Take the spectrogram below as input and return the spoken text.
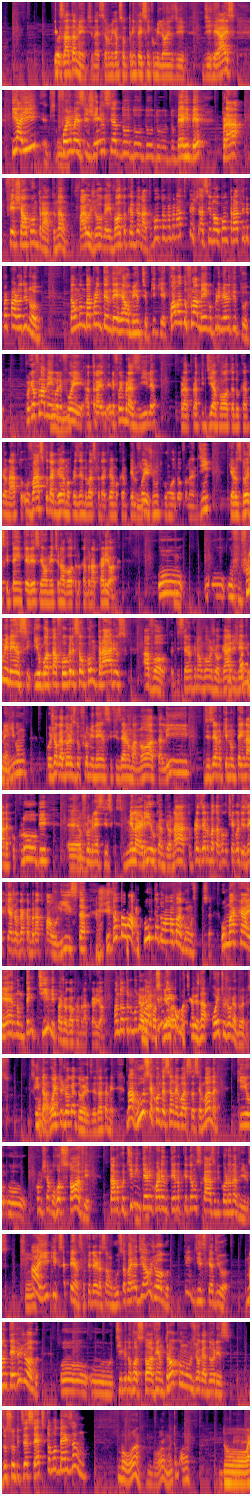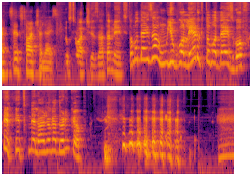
Exatamente, né? Se eu não me engano, são 35 milhões de, de reais. E aí foi uma exigência do, do, do, do, do BRB para fechar o contrato. Não, faz o jogo aí, volta o campeonato. Voltou o campeonato, assinou o contrato e depois parou de novo. Então não dá para entender realmente o que, que é. Qual é do Flamengo, primeiro de tudo? Porque o Flamengo uhum. ele foi atrás, ele foi em Brasília para pedir a volta do campeonato. O Vasco da Gama, o presidente do Vasco da Gama, o Campelo, Sim. foi junto com o Rodolfo Landim, que eram os dois que têm interesse realmente na volta do Campeonato Carioca. O, o, o, Fluminense e o Botafogo eles são contrários à volta. Disseram que não vão jogar de jeito nenhum. Os jogadores do Fluminense fizeram uma nota ali, dizendo que não tem nada com o clube. É, o Fluminense disse que melaria o campeonato. O presidente do Botafogo chegou a dizer que ia jogar campeonato paulista. Então tá uma puta de uma bagunça. O Macaé não tem time para jogar o campeonato carioca. Mandou todo mundo embora. Conseguiram oficializar oito jogadores. Então, oito jogadores, exatamente. Na Rússia aconteceu um negócio essa semana que o, o como chama? O Rostov tava com o time inteiro em quarentena porque deu uns casos de coronavírus. Sim. Aí, o que, que você pensa? A Federação Russa vai adiar o jogo. Quem disse que adiou? Manteve o jogo o, o time do Rostov entrou com os jogadores do Sub-17 e tomou 10 a 1 Boa, boa, muito bom. Do FC Sochi, aliás. Do Sochi, exatamente. Tomou 10 a 1 E o goleiro que tomou 10 gols foi eleito o melhor jogador em campo.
